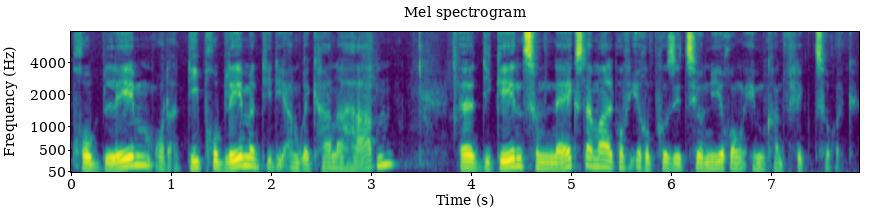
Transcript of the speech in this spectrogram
Problem oder die Probleme, die die Amerikaner haben, äh, die gehen zunächst einmal auf ihre Positionierung im Konflikt zurück.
